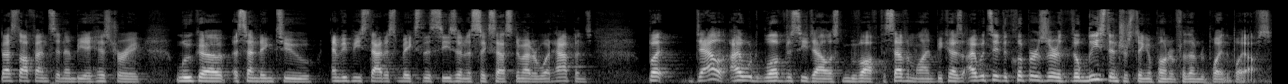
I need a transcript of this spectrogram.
best offense in NBA history. Luka ascending to MVP status makes this season a success no matter what happens. But Dallas, I would love to see Dallas move off the seven line because I would say the Clippers are the least interesting opponent for them to play in the playoffs.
